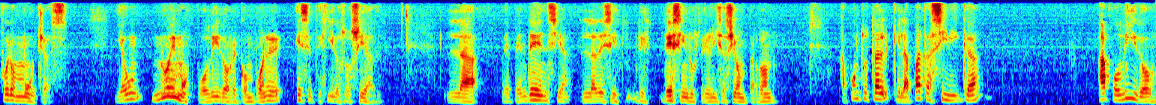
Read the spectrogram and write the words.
fueron muchas y aún no hemos podido recomponer ese tejido social. La dependencia, la desi- des- desindustrialización, perdón, a punto tal que la pata cívica ha podido,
